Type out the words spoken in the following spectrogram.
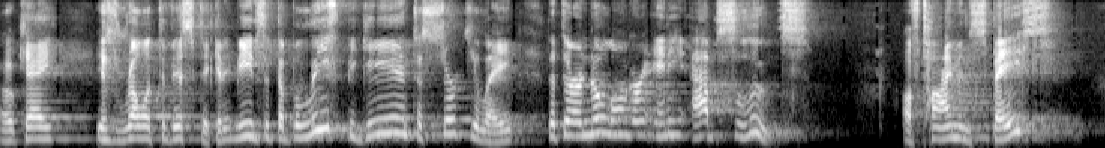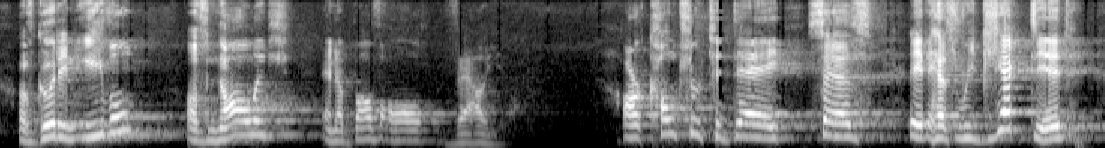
okay, is relativistic. And it means that the belief began to circulate that there are no longer any absolutes of time and space, of good and evil, of knowledge, and above all, value. Our culture today says it has rejected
